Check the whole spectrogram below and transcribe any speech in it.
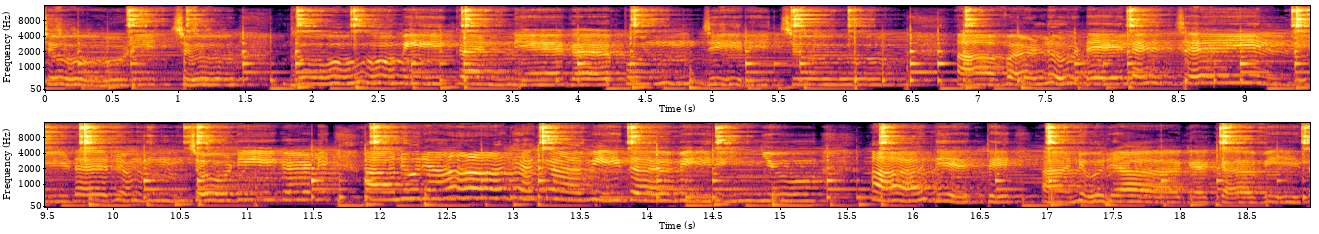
ചൂടിച്ചു ഭൂമി കന്യക പുഞ്ചിരിച്ചു. അവളുടെ ലജ്ജയിൽ വിടരും ചൊടികളിൽ അനുരാഗ കവിത വിരിഞ്ഞു. ആദ്യത്തെ അനുരാഗ കവിത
